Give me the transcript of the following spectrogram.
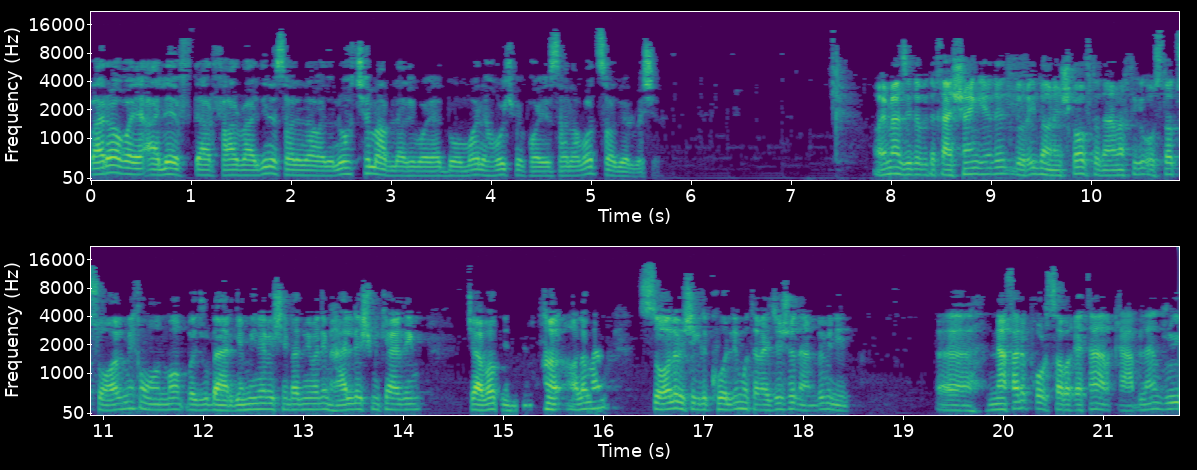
برای آقای الف در فروردین سال 99 چه مبلغی باید به عنوان حکم پای سنوات صادر بشه؟ آقای مزیده بده قشنگ یاد دوره دانشگاه افتادم. وقتی که استاد سوال می‌خوند ما رو برگه می نوشتیم بعد میمدیم حلش می‌کردیم. جواب میدیم حالا من سوال به شکل کلی متوجه شدم. ببینید نفر پرسابقه تر قبلا روی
